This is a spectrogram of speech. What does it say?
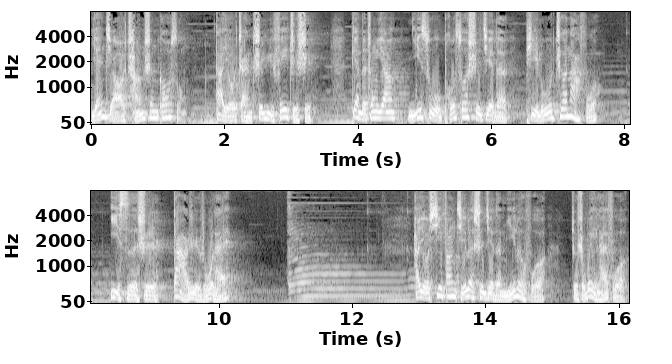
檐角长身高耸，大有展翅欲飞之势。殿的中央泥塑婆娑世界的毗卢遮那佛，意思是大日如来。还有西方极乐世界的弥勒佛，就是未来佛，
